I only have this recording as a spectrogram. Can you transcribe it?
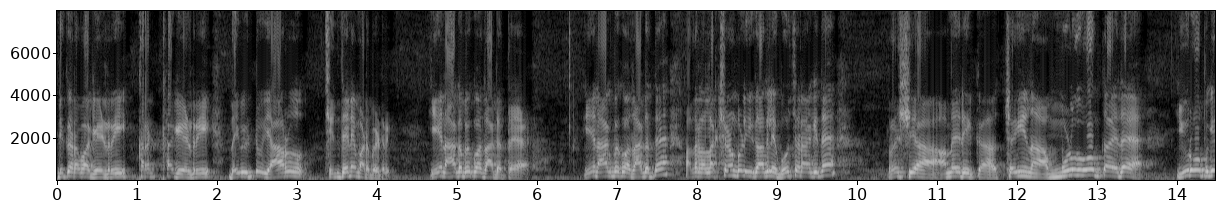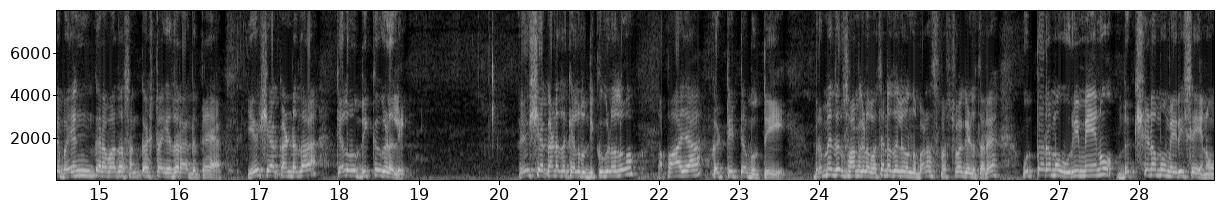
ನಿಖರವಾಗಿ ಹೇಳ್ರಿ, ಕರೆಕ್ಟಾಗಿ ಹೇಳ್ರಿ, ದಯವಿಟ್ಟು ಯಾರೂ ಚಿಂತೆನೇ ಮಾಡಬೇಡ್ರಿ. ಏನಾಗಬೇಕು ಅದಾಗತ್ತೆ. ಏನಾಗಬೇಕು ಅದಾಗತ್ತೆ. ಅದರ ಲಕ್ಷಣಗಳು ಈಗಾಗಲೇ ಗೋಚರ ಆಗಿದೆ. ರಷ್ಯಾ, ಅಮೇರಿಕ, ಚೈನಾ ಮುಳುಗು ಹೋಗ್ತಾ ಇದೆ. ಯುರೋಪ್ಗೆ ಭಯಂಕರವಾದ ಸಂಕಷ್ಟ ಎದುರಾಗುತ್ತೆ. ಏಷ್ಯಾ ಖಂಡದ ಕೆಲವು ದಿಕ್ಕುಗಳಲ್ಲಿ. ಏಷ್ಯಾ ಖಂಡದ ಕೆಲವು ದಿಕ್ಕುಗಳಲ್ಲೂ ಅಪಾಯ, ಕಟ್ಟಿಟ್ಟ ಬುತ್ತಿ ಬ್ರಹ್ಮೇಂದ್ರ ಸ್ವಾಮಿಗಳ ವಚನದಲ್ಲಿ ಒಂದು ಭಾಳ ಸ್ಪಷ್ಟವಾಗಿ ಹೇಳ್ತಾರೆ, ಉತ್ತರಮ ಉರಿಮೇನು, ದಕ್ಷಿಣಮು ಮೆರಿಸೇನು.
